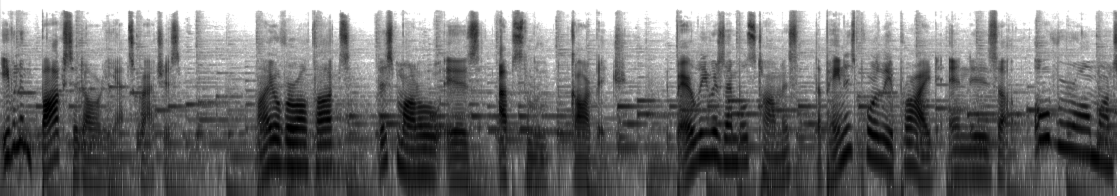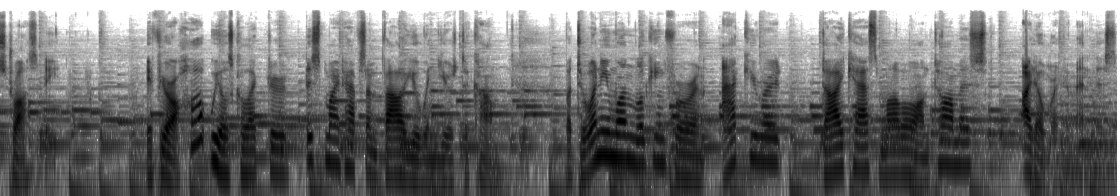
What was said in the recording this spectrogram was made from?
Even in box it already had scratches. My overall thoughts, this model is absolute garbage. It barely resembles Thomas, the paint is poorly applied, and is an overall monstrosity. If you're a Hot Wheels collector, this might have some value in years to come. But to anyone looking for an accurate die-cast model on Thomas, I don't recommend this.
